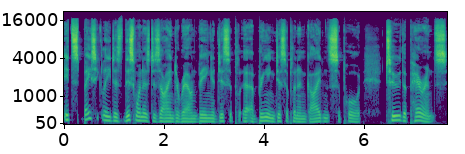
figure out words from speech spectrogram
it's basically does this one is designed around being a discipline, uh, bringing discipline and guidance support to the parents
